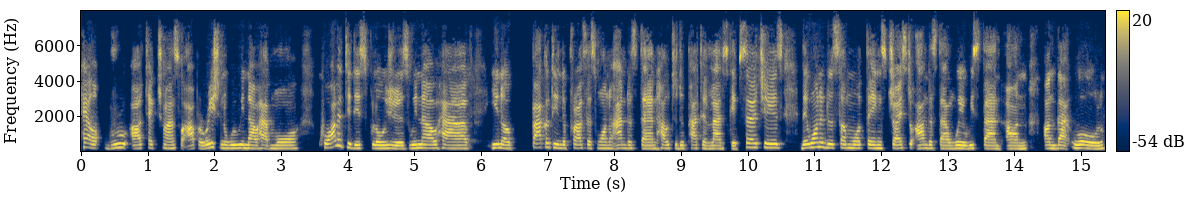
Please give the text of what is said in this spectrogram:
helped grew our tech transfer operation where we now have more quality disclosures. We now have, you know, faculty in the process want to understand how to do patent landscape searches. They want to do some more things, tries to understand where we stand on on that role.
